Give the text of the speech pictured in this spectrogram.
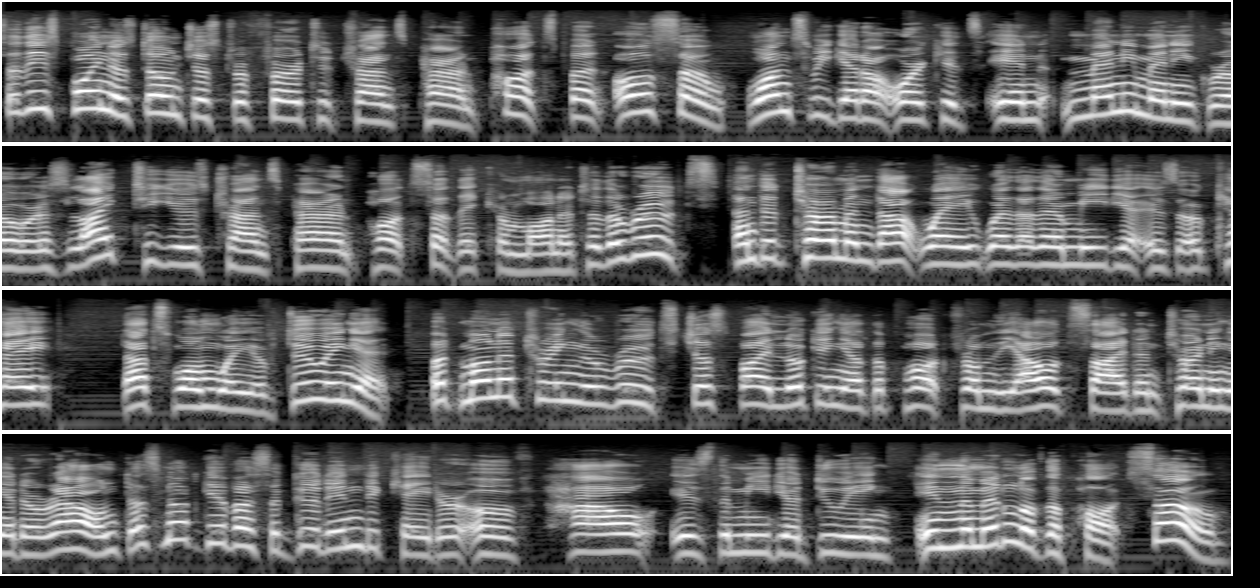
So these pointers don't just refer to transparent pots, but also once we get our orchids in, many, many growers like to use transparent pots so they can monitor the roots and determine that way whether their media is okay. That's one way of doing it. But monitoring the roots just by looking at the pot from the outside and turning it around does not give us a good indicator of how is the media doing in the middle of the pot. So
